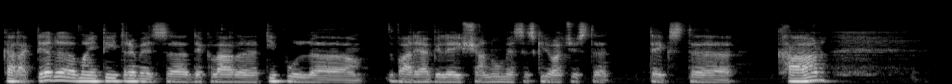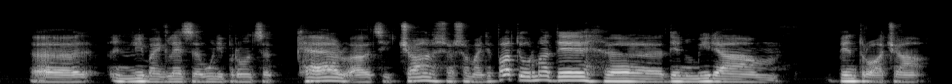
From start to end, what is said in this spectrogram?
caracter, mai întâi trebuie să declar tipul uh, variabilei și anume să scriu acest text uh, car. Uh, în limba engleză unii pronunță care, alții char și așa mai departe, urmat de uh, denumirea pentru acea,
